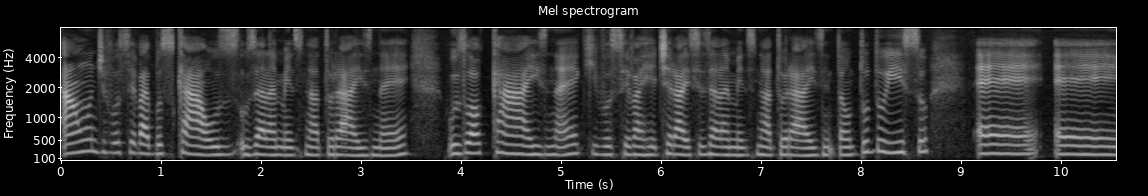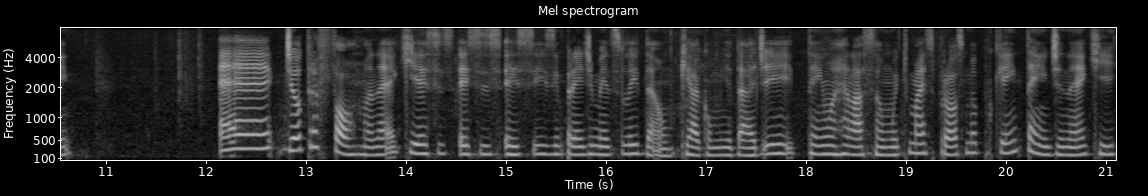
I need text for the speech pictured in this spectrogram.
aonde você vai buscar os, os elementos naturais, né? Os locais, né? Que você vai retirar esses elementos naturais. Então, tudo isso é, é, é de outra forma, né? Que esses, esses, esses empreendimentos lidam. Que a comunidade tem uma relação muito mais próxima porque entende, né? Que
